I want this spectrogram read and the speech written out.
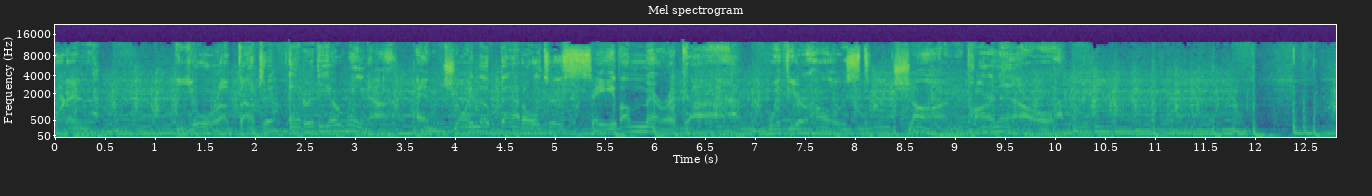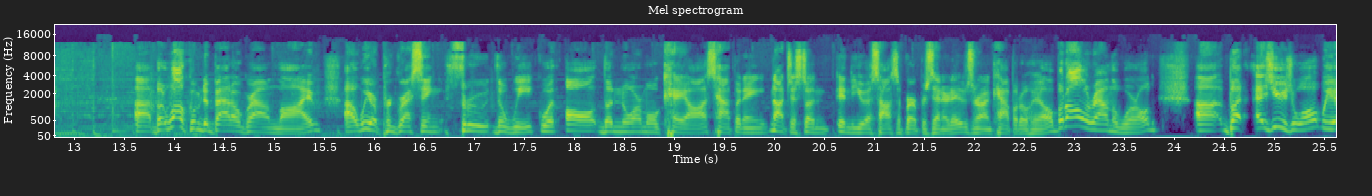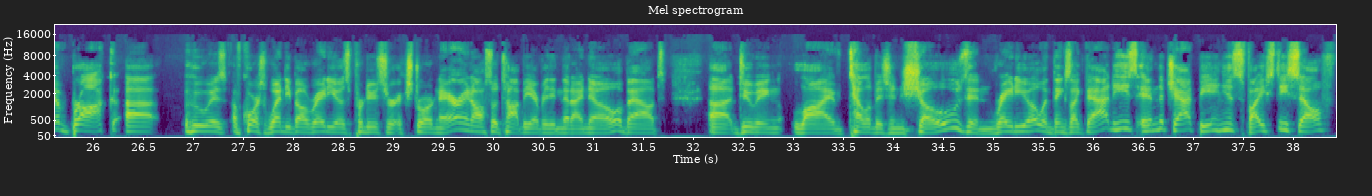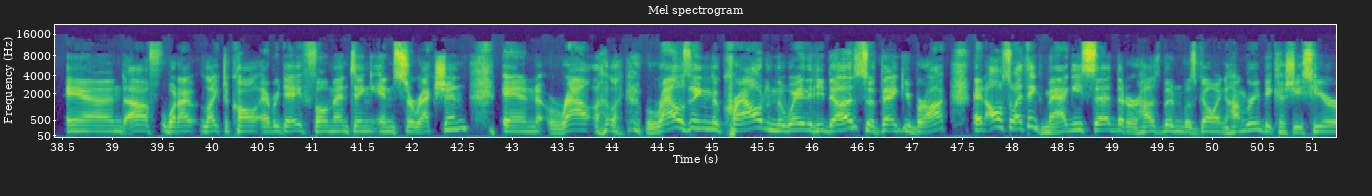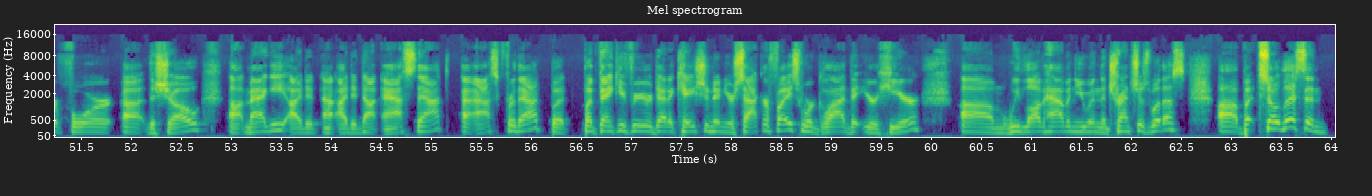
Warning. You're about to enter the arena and join the battle to save America with your host, Sean Parnell. Uh, but welcome to Battleground Live. Uh, we are progressing through the week with all the normal chaos happening, not just on, in the U.S. House of Representatives or on Capitol Hill, but all around the world. Uh, but as usual, we have Brock, uh, who is, of course, Wendy Bell Radio's producer extraordinaire and also taught me everything that I know about uh, doing live television shows and radio and things like that. He's in the chat being his feisty self and uh, what I like to call every day fomenting insurrection and rou- rousing the crowd in the way that he does. So thank you, Brock. And also, I think Maggie said that her husband was going hungry because she's here for uh, the show. Uh, Maggie, I did I did not ask that uh, ask for that, but but thank you for your dedication and your sacrifice. We're glad that you're here. Um, we love having you in the with us. Uh, but so listen,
